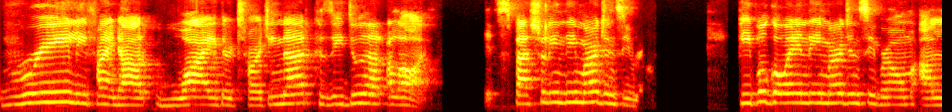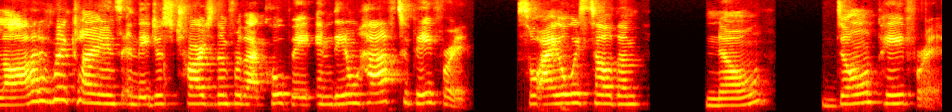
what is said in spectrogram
really find out why they're charging that because they do that a lot, especially in the emergency room. people go in the emergency room, a lot of my clients, and they just charge them for that copay and they don't have to pay for it. So I always tell them, no, don't pay for it.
